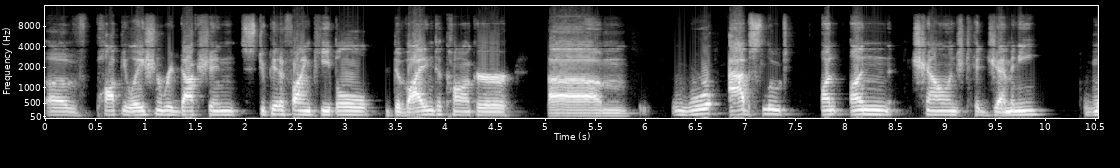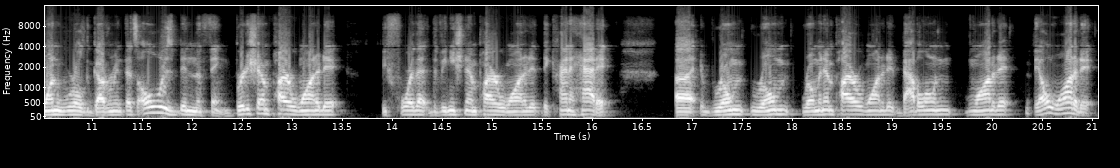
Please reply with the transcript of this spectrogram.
of population reduction, stupidifying people, dividing to conquer, um, absolute un- unchallenged hegemony, one world government. That's always been the thing. British Empire wanted it. Before that, the Venetian Empire wanted it. They kind of had it. Uh, Rome, Rome, Roman Empire wanted it. Babylon wanted it. They all wanted it,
